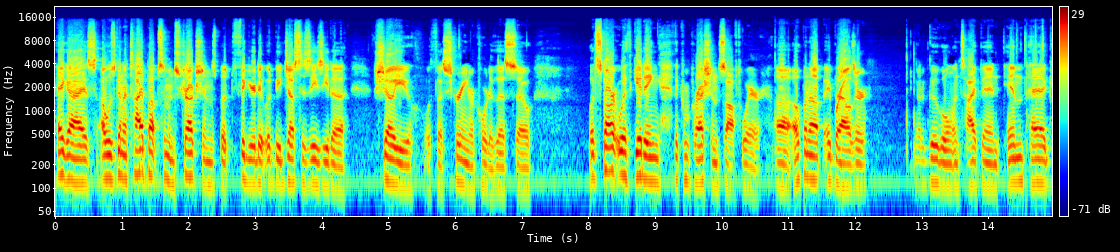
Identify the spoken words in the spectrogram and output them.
Hey guys, I was going to type up some instructions but figured it would be just as easy to show you with a screen record of this. So let's start with getting the compression software. Uh, open up a browser, go to Google and type in MPEG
